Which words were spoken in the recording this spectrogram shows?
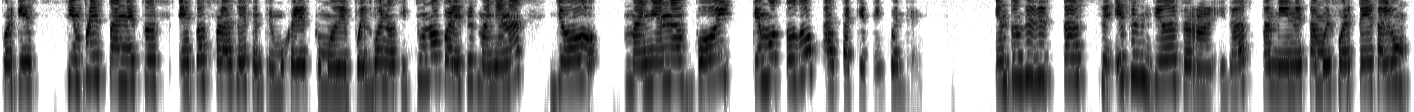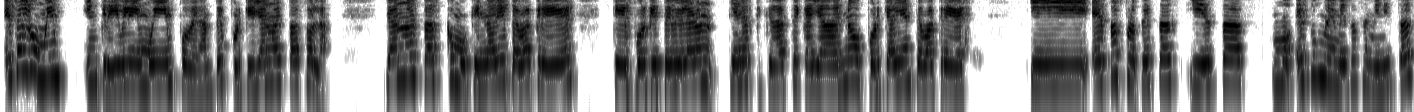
porque siempre están estas frases entre mujeres como de, pues bueno, si tú no apareces mañana, yo mañana voy, quemo todo hasta que te encuentren. Entonces, este sentido de sororidad también está muy fuerte, es algo, es algo muy increíble y muy empoderante porque ya no estás sola, ya no estás como que nadie te va a creer que porque te violaron tienes que quedarte callada, no, porque alguien te va a creer, y estas protestas y estas, estos movimientos feministas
